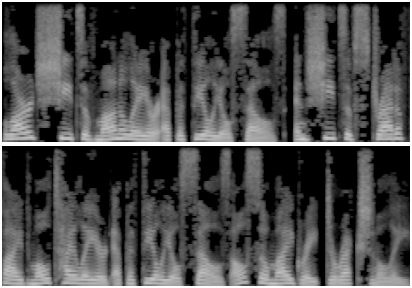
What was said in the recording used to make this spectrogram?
Large sheets of monolayer epithelial cells, and sheets of stratified multilayered epithelial cells also migrate directionally.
